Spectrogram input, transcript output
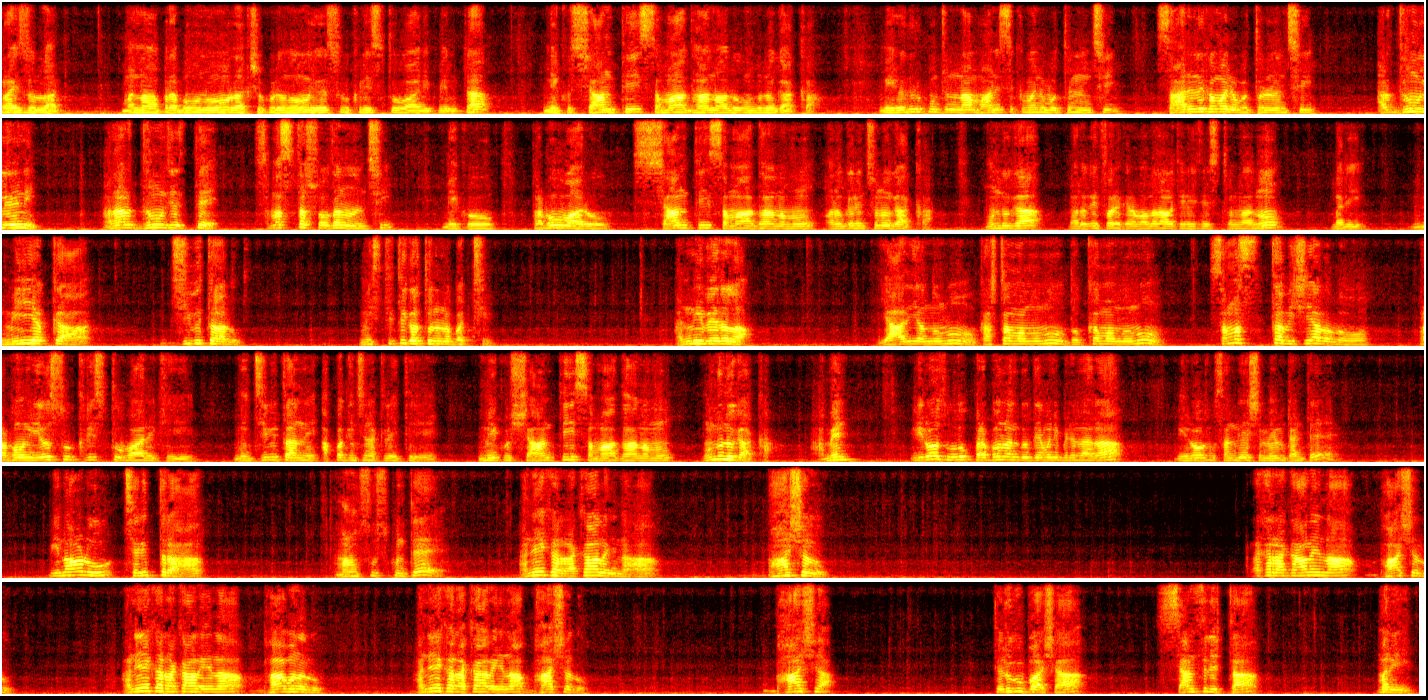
ప్రైజుల్లాట్ మన ప్రభువును రక్షకుడును యేసుక్రీస్తు వారి పేరిట మీకు శాంతి సమాధానాలు ఉండునుగాక. మీరు ఎదుర్కొంటున్న మానసికమైన ఒత్తిడి నుంచి శారీరకమైన ఒత్తిడి నుంచి అర్థము లేని అనర్థము చేస్తే సమస్త శోధన నుంచి మీకు ప్రభువు వారు శాంతి సమాధానము అనుగ్రహించునుగాక. ముందుగా నా వందనాలు తెలియజేస్తున్నాను. మరి మీ యొక్క జీవితాలు మీ స్థితిగతులను బట్టి. అన్ని వేళలా యాది అందును కష్టమందును దుఃఖమందును సమస్త విషయాలలో ప్రభువుని యేసు క్రీస్తు వారికి మీ జీవితాన్ని అప్పగించినట్లయితే మీకు శాంతి సమాధానము ఉండునుగాక. మీన్ ఈరోజు ప్రభునందు దేవుని బిడలారా ఈరోజు సందేశం ఏమిటంటే ఈనాడు చరిత్ర మనం చూసుకుంటే అనేక రకాలైన భాషలు రకరకాలైన భాషలు అనేక రకాలైన భావనలు అనేక రకాలైన భాషలు. భాష తెలుగు భాష సాంస్క్రిటా మరి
